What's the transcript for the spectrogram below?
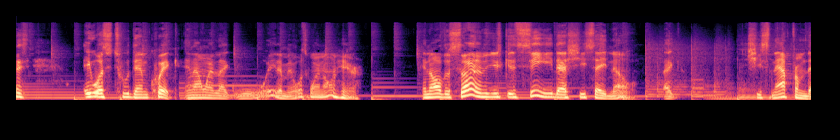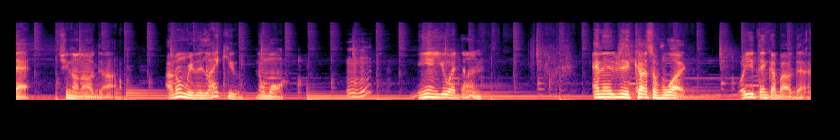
it was too damn quick. And I went like, wait a minute, what's going on here? And all of a sudden you can see that she said no. Like she snapped from that. She no no no. I don't really like you no more. Mm-hmm. Me and you are done. And it's because of what? What do you think about that?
